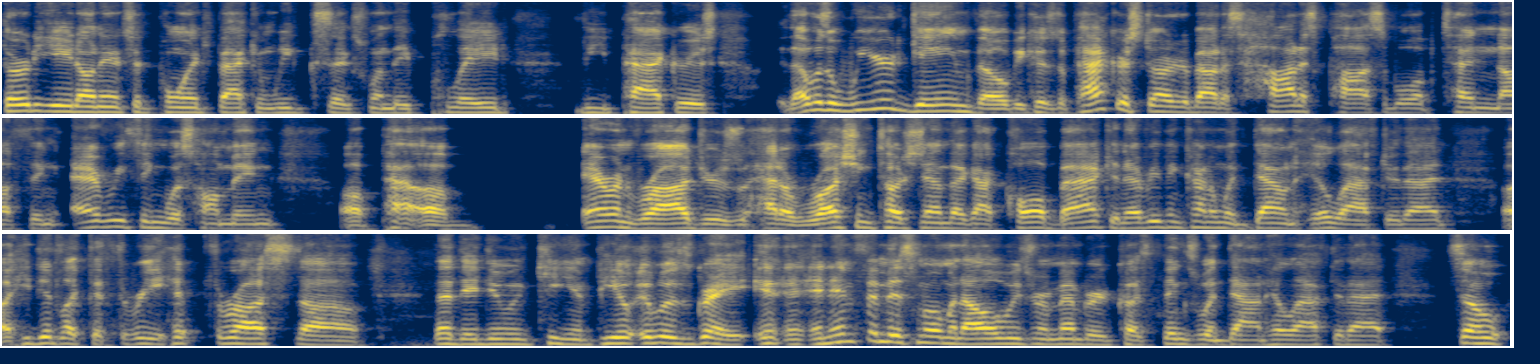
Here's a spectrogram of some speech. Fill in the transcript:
38 unanswered points back in week six when they played the Packers. That was a weird game though because the Packers started about as hot as possible, up ten nothing. Everything was humming. Uh, uh, Aaron Rodgers had a rushing touchdown that got called back, and everything kind of went downhill after that. Uh, he did like the three hip thrusts uh, that they do in Key and Peele. It was great, an, an infamous moment I always remember because things went downhill after that. So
